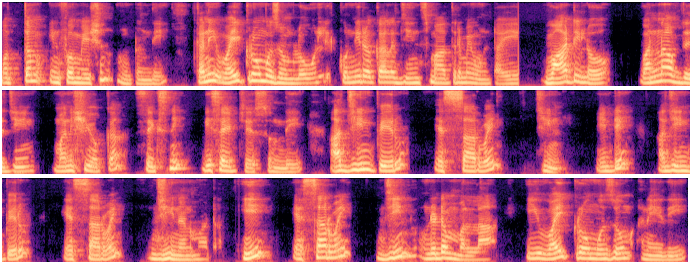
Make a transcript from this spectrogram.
మొత్తం ఇన్ఫర్మేషన్ ఉంటుంది. కానీ వై క్రోమోజోమ్లో ఓన్లీ కొన్ని రకాల జీన్స్ మాత్రమే ఉంటాయి. వాటిలో వన్ ఆఫ్ ద జీన్ మనిషి యొక్క సెక్స్ని డిసైడ్ చేస్తుంది. ఆ జీన్ పేరు ఎస్ఆర్వై జీన్. ఏంటి? ఆ జీన్ పేరు ఎస్ఆర్వై జీన్ అనమాట ఈ ఎస్ఆర్వై జీన్ ఉండటం వల్ల ఈ వై క్రోమోజోమ్ అనేది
